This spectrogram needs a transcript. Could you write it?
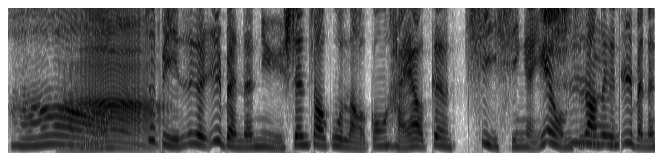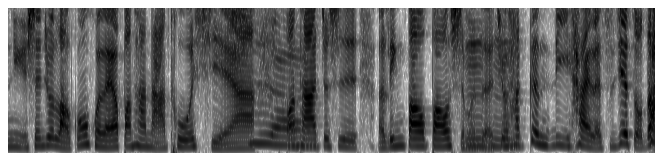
哦，啊这比这个日本的女生照顾老公还要更细心哎，因为我们知道那个日本的女生，就老公回来要帮她拿拖鞋啊，帮她就是呃拎包包什么的，嗯就她更厉害了，直接走到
